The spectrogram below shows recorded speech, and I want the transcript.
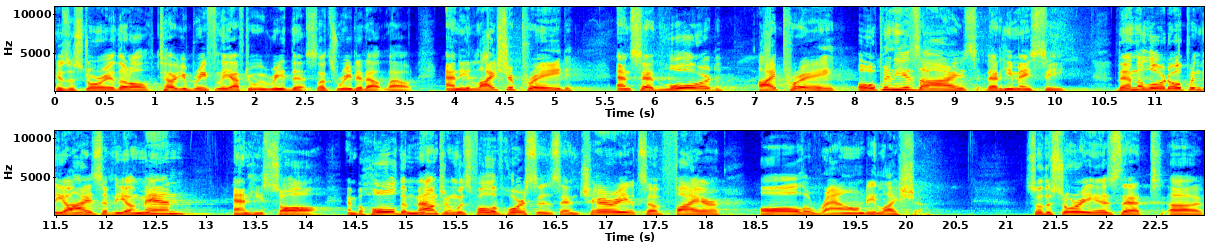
is a story that I'll tell you briefly after we read this. Let's read it out loud. And Elisha prayed and said, Lord, I pray, open his eyes that he may see. Then the Lord opened the eyes of the young man, and he saw. And behold, the mountain was full of horses and chariots of fire all around Elisha. So the story is that uh,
